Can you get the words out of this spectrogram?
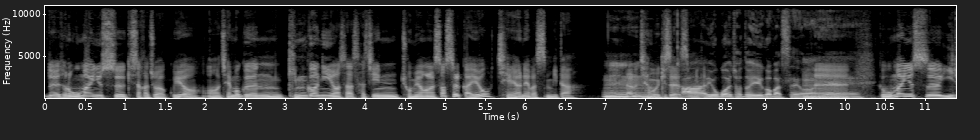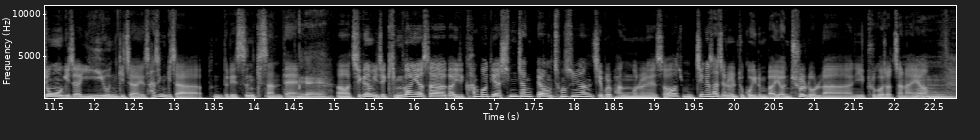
네, 저는 오마이뉴스 기사 가져왔고요. 어, 제목은 김건희 여사 사진 조명을 썼을까요? 재현해봤습니다. 네, 라는 제목의 기사였습니다. 아, 요거 저도 읽어봤어요. 네. 예. 그 오마이뉴스 이종호 기자, 이희훈 기자, 사진 기자 분들이 쓴 기사인데 네. 어, 지금 이제 김건희 여사가 이 캄보디아 심장병 청소년 집을 방문을 해서 좀 찍은 사진을 두고 이른바 연출 논란이 불거졌잖아요. 음,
